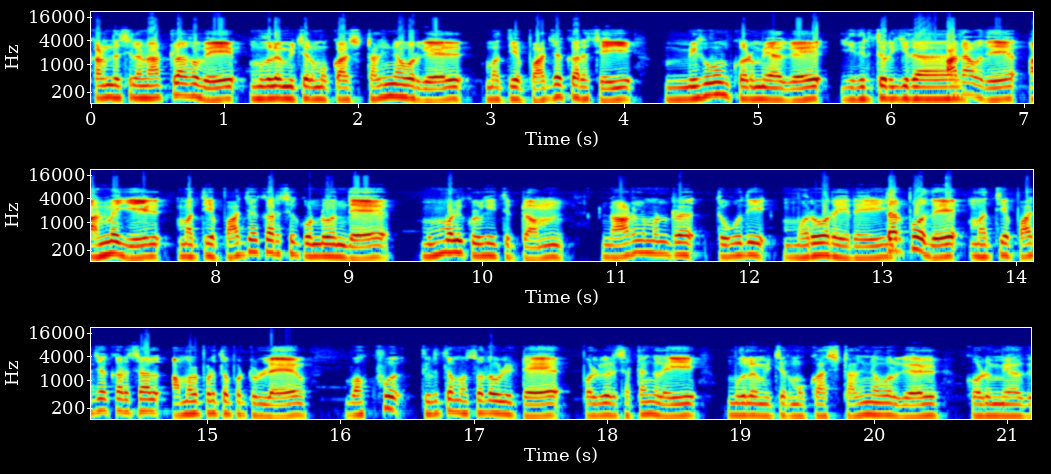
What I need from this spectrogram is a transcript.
கடந்த சில நாட்களாகவே முதலமைச்சர் மு க ஸ்டாலின் அவர்கள் மத்திய பாஜக அரசை மிகவும் கடுமையாக எதிர்த்து வருகிறார். அதாவது அண்மையில் மத்திய பாஜக அரசு கொண்டு வந்த மும்மொழி கொள்கை திட்டம் நாடாளுமன்ற தொகுதி மறுவரையறை. தற்போது மத்திய பாஜக அரசால் அமல்படுத்தப்பட்டுள்ள வக்ஃபு திருத்த மசோதா உள்ளிட்ட பல்வேறு சட்டங்களை முதலமைச்சர் மு க ஸ்டாலின் அவர்கள் கடுமையாக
